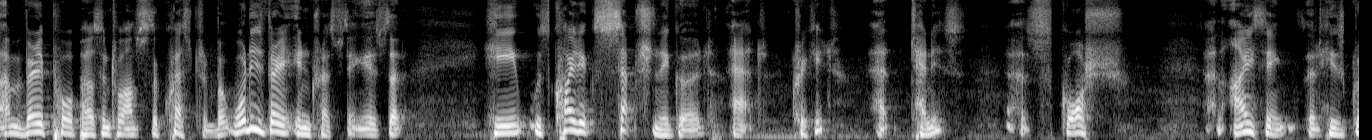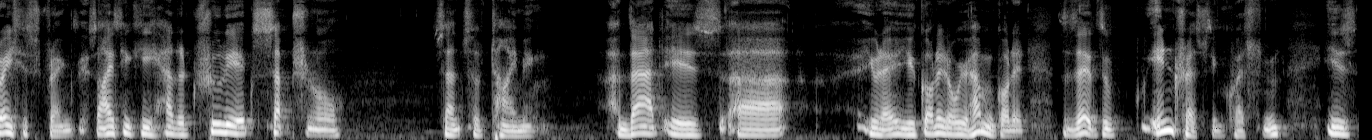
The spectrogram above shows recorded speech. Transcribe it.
I'm a very poor person to answer the question. But what is very interesting is that he was quite exceptionally good at cricket, at tennis, at squash. And I think that his greatest strength is I think he had a truly exceptional sense of timing. And that is, uh, you know, you got it or you haven't got it. The, the interesting question is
